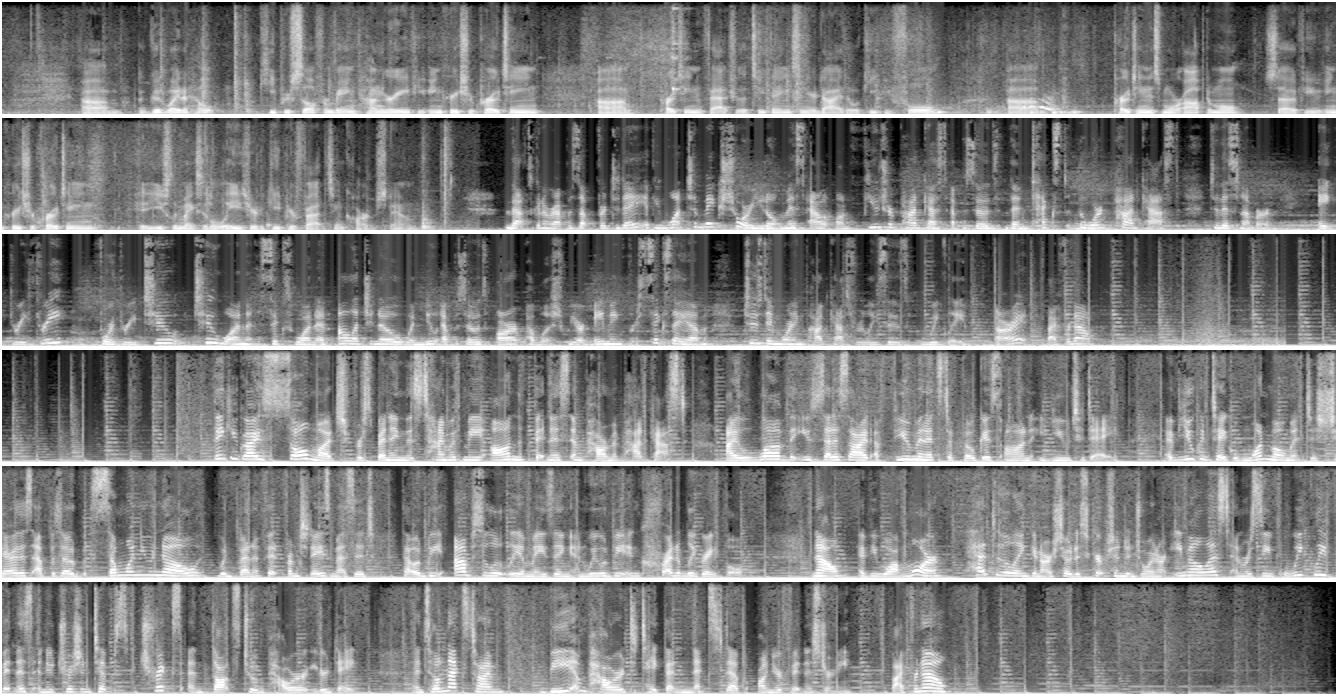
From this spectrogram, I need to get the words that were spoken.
Um, a good way to help keep yourself from being hungry if you increase your protein. Um, protein and fats are the two things in your diet that will keep you full. Uh, protein is more optimal, so if you increase your protein, it usually makes it a little easier to keep your fats and carbs down. That's going to wrap us up for today. If you want to make sure you don't miss out on future podcast episodes, then text the word podcast to this number 833 432 2161, and I'll let you know when new episodes are published. We are aiming for 6 a.m. Tuesday morning podcast releases weekly. All right, bye for now. Thank you guys so much for spending this time with me on the Fitness Empowerment Podcast. I love that you set aside a few minutes to focus on you today. If you could take one moment to share this episode with someone you know would benefit from today's message, that would be absolutely amazing and we would be incredibly grateful. Now, if you want more, head to the link in our show description to join our email list and receive weekly fitness and nutrition tips, tricks, and thoughts to empower your day. Until next time, be empowered to take that next step on your fitness journey. Bye for now.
